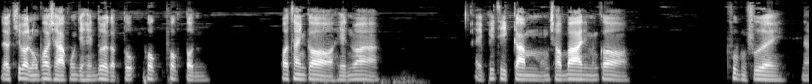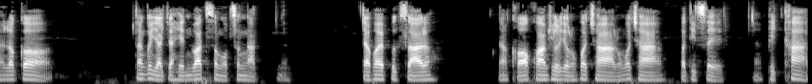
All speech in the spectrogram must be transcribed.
แล้วคิดว่าหลวงพ่อชาคงจะเห็นด้วยกับตุพวกพวกตน เพราะท่านก็เห็นว่าไอ้พิธีกรรมของชาวบ้านนี่มันก็ฟุ่มเฟือยนะ แล้วก็ ท่านก็อยากจะเห็นวัดสงบสงัดนะแต่พอไปปรึกษาแล้วนะขอความช่วยเหลือจากหลวงพ่อชา หลวงพ่อชาปฏิเสธนะผิดคาด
